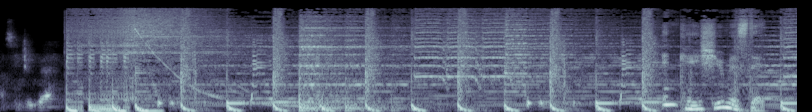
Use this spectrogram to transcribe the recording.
kasih juga. case you missed it.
